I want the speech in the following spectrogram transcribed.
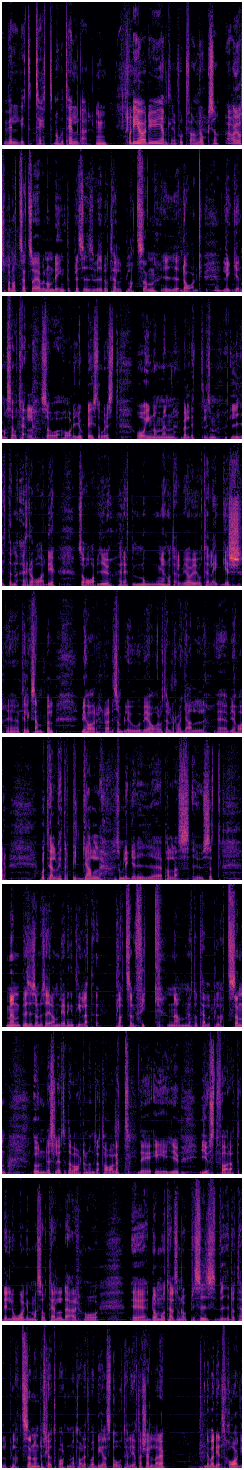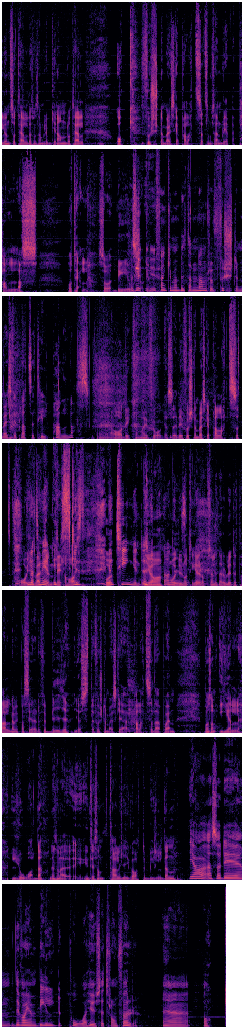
väldigt tätt med hotell där. Mm. Och det gör det ju egentligen fortfarande också. Ja, alltså på något sätt så även om det inte precis vid hotellplatsen idag Mm. ligger massa hotell så har det gjort det historiskt och inom en väldigt liksom, liten radie så har vi ju rätt många hotell. Vi har ju Hotell Eggers eh, till exempel. Vi har Radisson Blue, vi har Hotell Royal, eh, vi har hotell, vad heter det, Pigalle som ligger i eh, Pallashuset. Men precis som du säger, anledningen till att platsen fick namnet Hotellplatsen under slutet av 1800-talet. Det är ju just för att det låg en massa hotell där. Och eh, de hotell som låg precis vid hotellplatsen under slutet av 1800-talet var dels då Hotell Göta Källare, det var dels Haglunds hotell, det som sen blev Grand Hotel, och Furstenbergska palatset som sen blev Pallas hotell. Så det är Alltså, orsaken. hur fan kan man byta namn från Furstenbergska platset till Pallas? Eh, Ja, det kan man ju fråga sig. Det Furstenbergska palatset har ju låter mer verkligen... har- exklusivt. En tyngd. Ja, och du sig. noterar också en liten rolig detalj när vi passerade förbi just det Furstenbergska palatset där på en, på en sån ellåda. Det är en sån här intressant detalj i gatubilden. Ja, alltså det, det var ju en bild på huset från förr.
